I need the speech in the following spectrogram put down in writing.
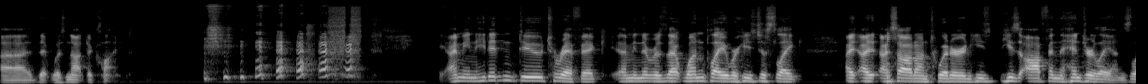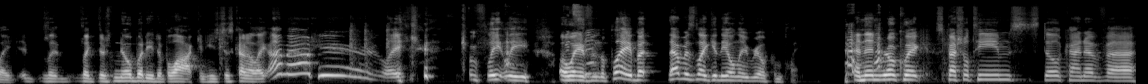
uh, that was not declined. I mean, he didn't do terrific. I mean, there was that one play where he's just like, I, I, I saw it on Twitter, and he's he's off in the hinterlands, like it, like, like there's nobody to block, and he's just kind of like, I'm out here, like completely away from the play. But that was like the only real complaint. And then, real quick, special teams still kind of. Uh,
